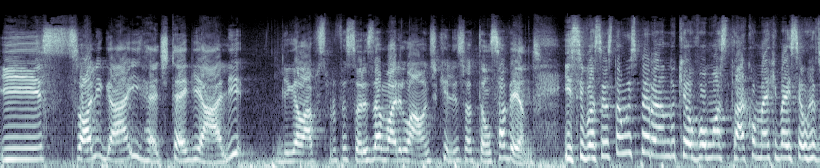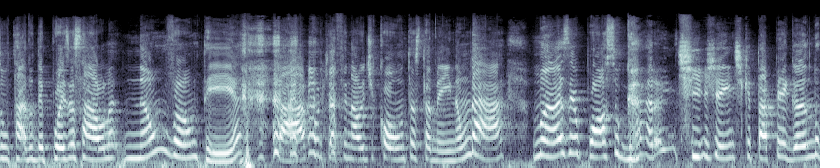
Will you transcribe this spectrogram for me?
E só ligar e hashtag Ali. Liga lá pros professores da Body Lounge que eles já estão sabendo. E se vocês estão esperando que eu vou mostrar como é que vai ser o resultado depois dessa aula, não vão ter, tá? Porque afinal de contas também não dá. Mas eu posso garantir, gente, que tá pegando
